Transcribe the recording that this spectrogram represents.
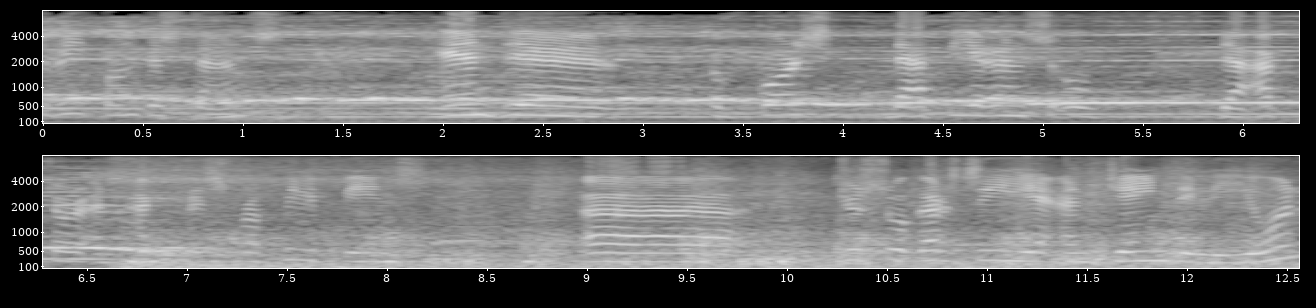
three contestants, and uh, of course, the appearance of the actor and actress from Philippines, uh, Joshua Garcia and Jane De Leon.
